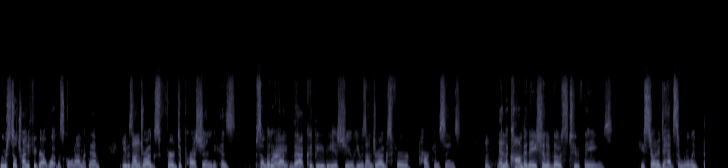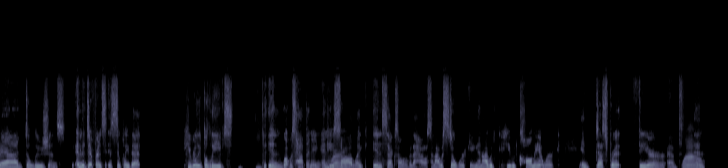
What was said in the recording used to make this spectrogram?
We were still trying to figure out what was going on with him. He was on Mhm. drugs for depression because somebody Right. thought that could be the issue. He was on drugs for Parkinson's, and Mhm. the combination of those two things, he started to have some really bad delusions. And the difference is simply that he really believed in what was happening and he Right. saw like insects all over the house and i was still working and i would he would call me at work in desperate fear of wow. and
